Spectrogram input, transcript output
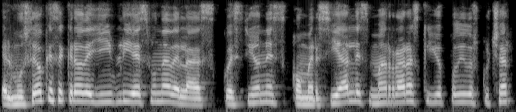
El museo que se creó de Ghibli es una de las cuestiones comerciales más raras que yo he podido escuchar,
